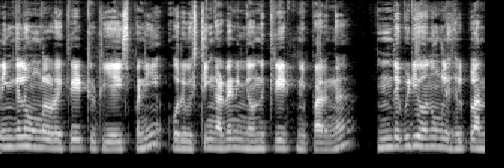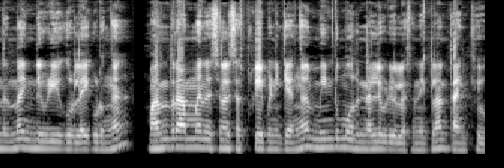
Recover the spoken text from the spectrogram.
நீங்களும் உங்களோட க்ரியேட்டிவிட்டியை யூஸ் பண்ணி ஒரு விசிட்டிங் கார்டை நீங்கள் வந்து க்ரியேட் பண்ணி பாருங்கள் இந்த வீடியோ வந்து உங்களுக்கு ஹெல்ப்ஃபுல்லாக இருந்திருந்தால் இந்த வீடியோக்கு ஒரு லைக் கொடுங்க. மறந்துடாமல் இந்த சேனல் சப்ஸ்கிரைப் பண்ணிக்கோங்க. மீண்டும் ஒரு நல்ல வீடியோவில் சந்திக்கலாம். தேங்க்யூ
